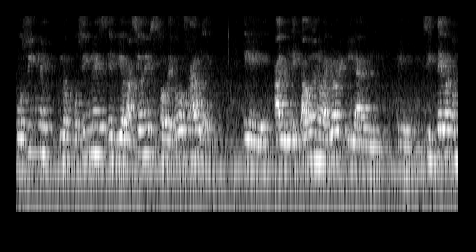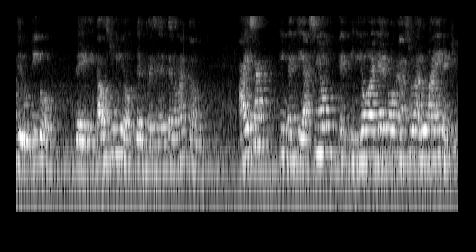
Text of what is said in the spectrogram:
posibles, los posibles eh, violaciones, sobre todo fraude, eh, al Estado de Nueva York y al eh, sistema contributivo de Estados Unidos del presidente Donald Trump, a esa investigación que pidió ayer con relación a Luma Energy,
